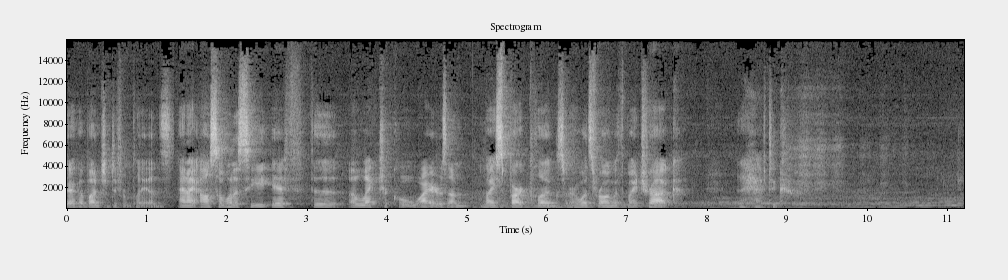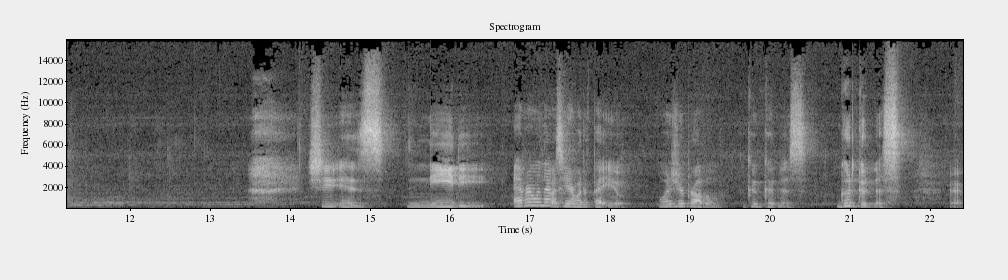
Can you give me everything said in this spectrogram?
I have a bunch of different plans. And I also want to see if the electrical wires on my spark plugs are what's wrong with my truck. And I have to go. She is needy. Everyone that was here would have bet you. What is your problem? Good goodness. Good goodness. I have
